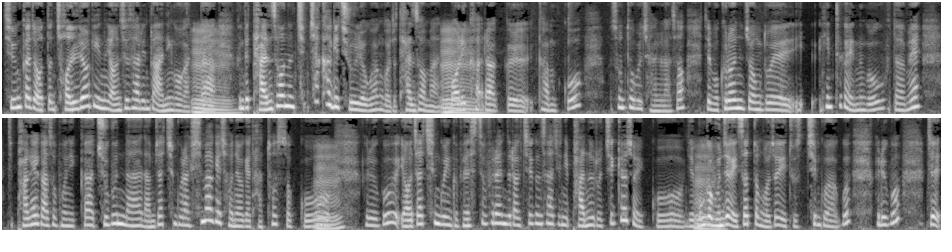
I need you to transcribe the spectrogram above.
지금까지 어떤 전력이 있는 연쇄살인도 아닌 것 같다. 음. 근데 단서는 침착하게 지우려고 한 거죠. 단서만 음. 머리카락을 감고 손톱을 잘라서 이제 뭐 그런 정도의 힌트가 있는 거고 그다음에 방에 가서 보니까 죽은 날 남자친구랑 심하게 저녁에 다퉜었고 음. 그리고 여자친구인 그 best friend랑 찍은 사진이 반으로 찢겨져 있고 이제 뭔가 음. 문제가 있었던 거죠. 이 두 친구하고 그리고 이제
